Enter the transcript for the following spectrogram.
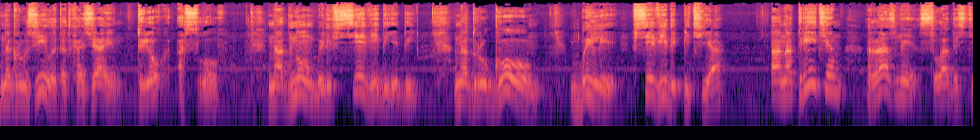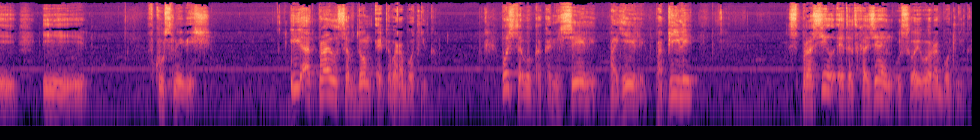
нагрузил этот хозяин трех ослов. На одном были все виды еды, на другом были все виды питья, а на третьем разные сладости и вкусные вещи. И отправился в дом этого работника. После того, как они сели, поели, попили, спросил этот хозяин у своего работника,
